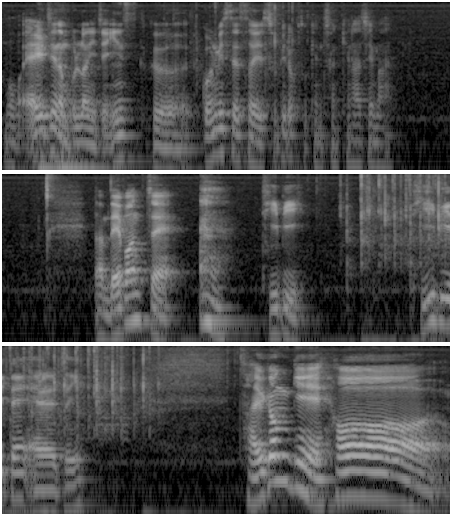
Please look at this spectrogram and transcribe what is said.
뭐 LG는 물론 이제 인, 그 골밑에서의 수비력도 괜찮긴 하지만 그다음 네 번째 DB DB 대 LG 자, 이 경기 어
